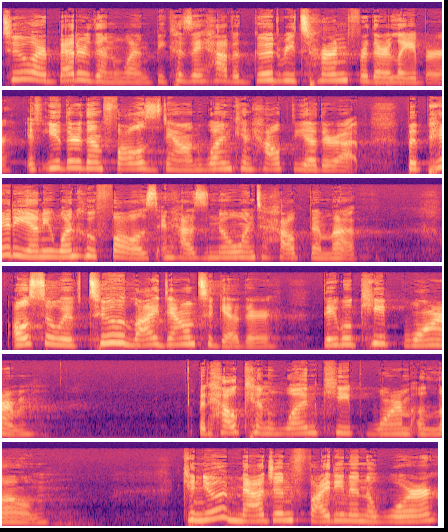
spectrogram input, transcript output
Two are better than one because they have a good return for their labor. If either of them falls down, one can help the other up. But pity anyone who falls and has no one to help them up. Also, if two lie down together, they will keep warm. But how can one keep warm alone? Can you imagine fighting in a war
